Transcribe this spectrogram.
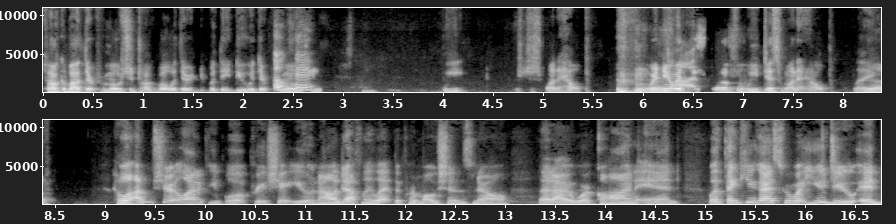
talk about their promotion, talk about what they're what they do with their Okay. promotion. We we just want to help. We're new at this stuff, we just want to help. Like, Yeah. Well, help- I'm sure a lot of people appreciate you, and I'll definitely let the promotions know that I work on. And but thank you guys for what you do. And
